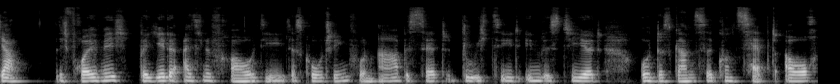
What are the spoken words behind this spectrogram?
ja, ich freue mich bei jeder einzelne Frau, die das Coaching von A bis Z durchzieht, investiert und das ganze Konzept auch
